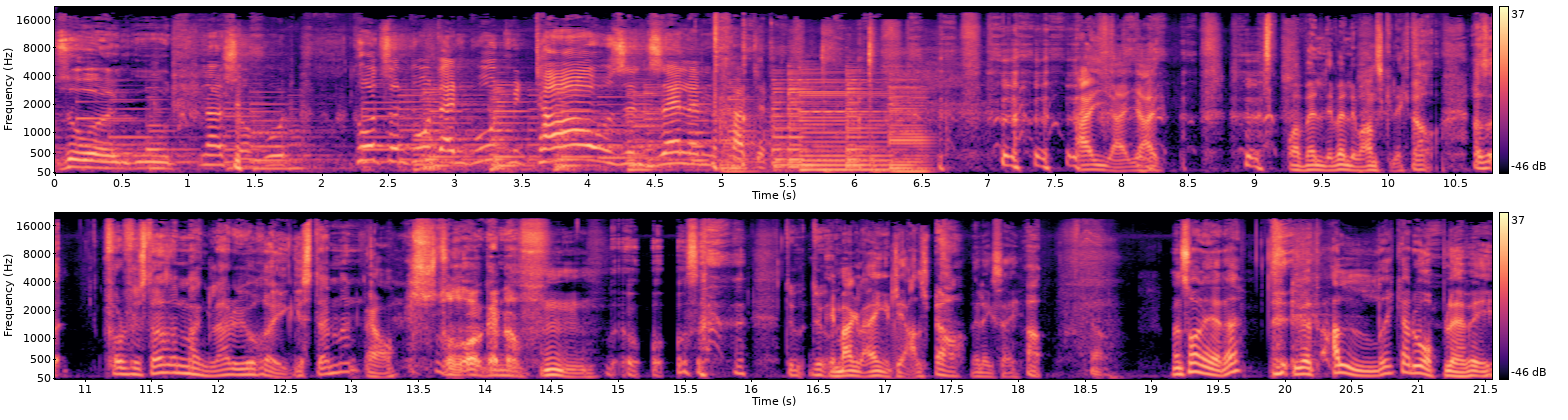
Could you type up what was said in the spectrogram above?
So ein Gut. Na schon gut. Kurz und gut, ein Gut mit tausend Sellen hatte. Ai, ai, ai. Det var veldig, veldig vanskelig. Ja, altså, For det første så mangler du jo røykestemmen. Ja. Stroganoff. Du, Jeg mangler egentlig alt, Ja. vil jeg si. ja. Men sånn er det. Du vet aldri hva du opplever i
